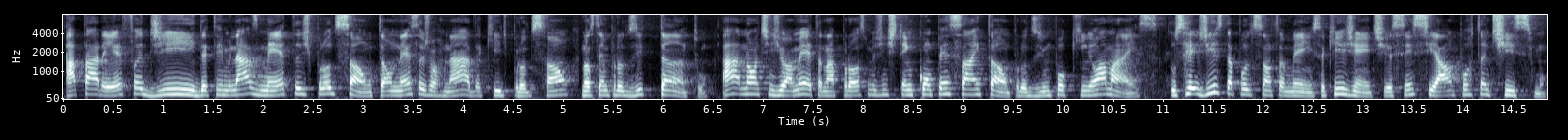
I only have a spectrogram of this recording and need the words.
a tarefa de determinar as metas de produção. Então, nessa jornada aqui de produção, nós temos que produzir tanto. Ah, não atingiu a meta? Na próxima a gente tem que compensar, então, produzir um pouquinho a mais. Os registros da produção também, isso aqui, gente, é essencial, importantíssimo.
